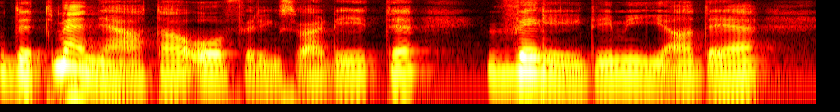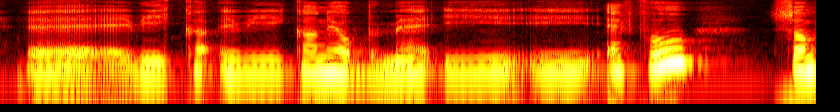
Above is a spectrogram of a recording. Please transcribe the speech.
Og dette mener jeg at det har overføringsverdi til veldig mye av det eh, vi, kan, vi, kan, jobbe med i, i FO, som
